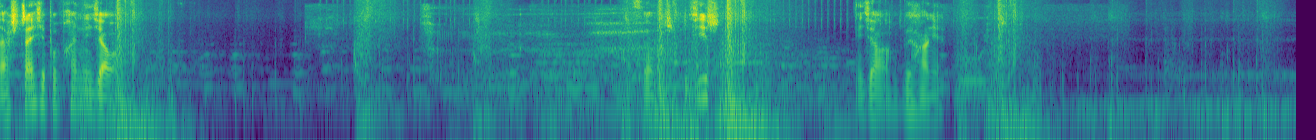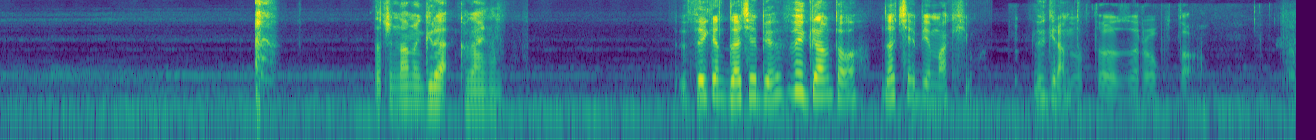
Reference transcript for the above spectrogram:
Na szczęście popchanie działa. Zobacz, widzisz? Nie działa, wychanie. Zaczynamy grę kolejną. Wygram dla ciebie, wygram to! Dla ciebie, Maxiu. Wygram No to. to zrób to. No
